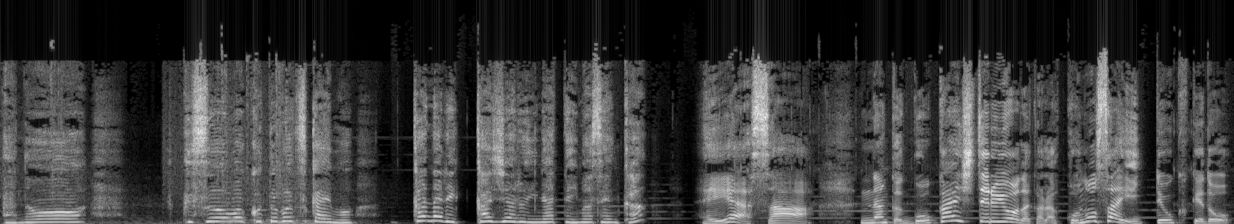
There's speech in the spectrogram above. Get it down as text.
あのー、服装も言葉遣いもかなりカジュアルになっていませんか？いやさ、なんか誤解してるようだからこの際言っておくけど、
